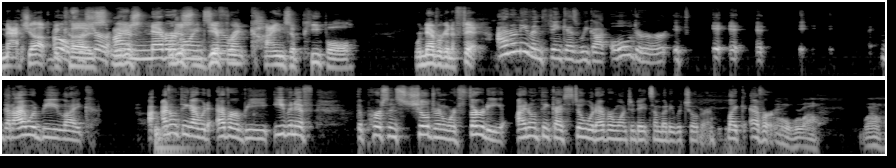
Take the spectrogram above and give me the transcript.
match up oh, because for sure. we're I am just, never we're just going to different kinds of people we're never gonna fit I don't even think as we got older, if it, it, it that I would be like, I, don't think I would ever be, even if the person's children were 30, I don't think I still would ever want to date somebody with children, like ever. oh wow wow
